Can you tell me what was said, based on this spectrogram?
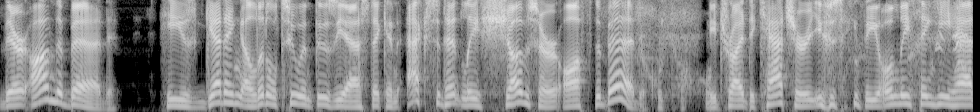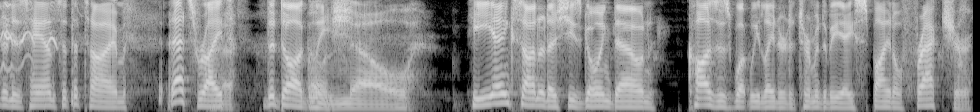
They're on the bed. He's getting a little too enthusiastic and accidentally shoves her off the bed. Oh, he tried to catch her using the only thing he had in his hands at the time. That's right, uh, the dog Oh leash. no! He yanks on it as she's going down, causes what we later determined to be a spinal fracture.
